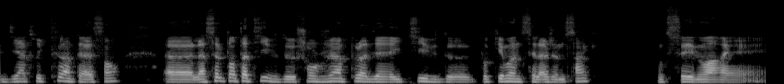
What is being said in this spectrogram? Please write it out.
dit un truc très intéressant. Euh, la seule tentative de changer un peu la directive de Pokémon, c'est la Gen 5. Donc, c'est noir et.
